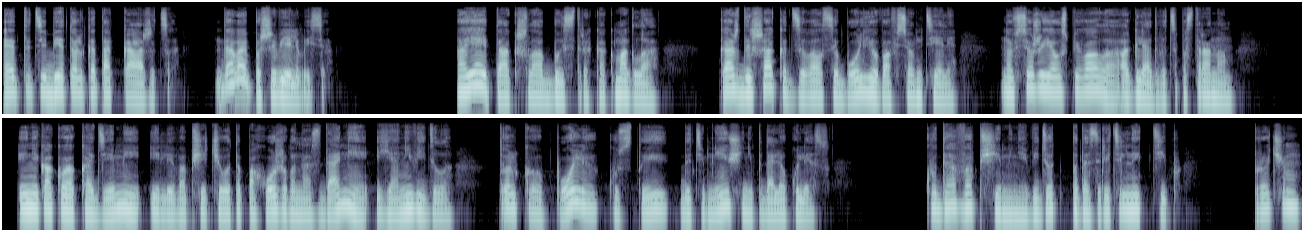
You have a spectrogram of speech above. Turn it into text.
«Это тебе только так кажется. Давай пошевеливайся». А я и так шла быстро, как могла. Каждый шаг отзывался болью во всем теле, но все же я успевала оглядываться по сторонам — и никакой академии или вообще чего-то похожего на здание я не видела. Только поле, кусты, да темнеющий неподалеку лес. Куда вообще меня ведет подозрительный тип? Впрочем,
